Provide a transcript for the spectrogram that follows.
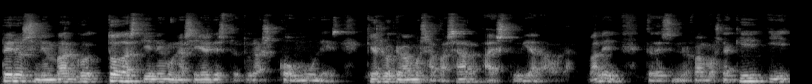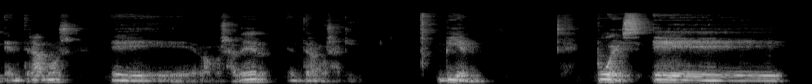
pero sin embargo todas tienen una serie de estructuras comunes, que es lo que vamos a pasar a estudiar ahora, ¿vale? Entonces nos vamos de aquí y entramos, eh, vamos a ver, entramos aquí. Bien, pues eh,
